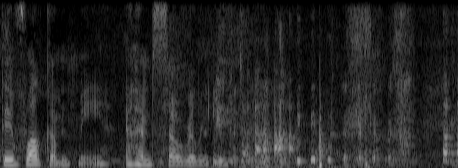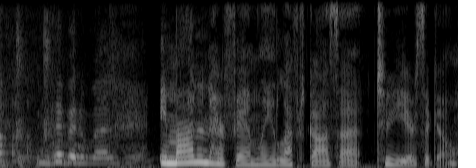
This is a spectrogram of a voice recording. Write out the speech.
They've welcomed me, and I'm so relieved. Iman and her family left Gaza two years ago.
